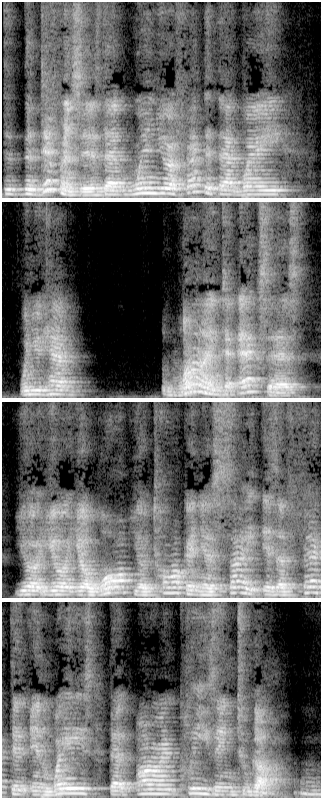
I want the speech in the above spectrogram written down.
the, the difference is that when you're affected that way, when you have wine to excess, your your your walk, your talk, and your sight is affected in ways that aren't pleasing to God. Mm.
